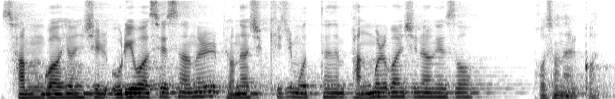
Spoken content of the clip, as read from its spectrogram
삶과 현실, 우리와 세상을 변화시키지 못하는 박물관 신앙에서 벗어날 것.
